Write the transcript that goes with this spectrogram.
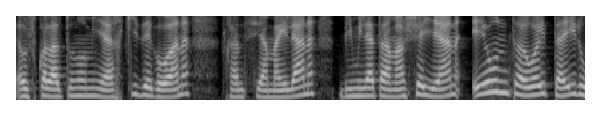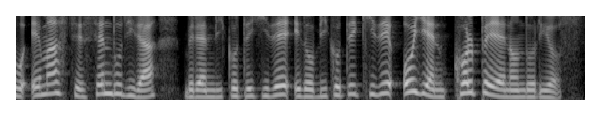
Euskal Autonomia Erkidegoan, Frantzia mailan, 2006an, eun eta iru emazte zendu dira, beren bikotekide edo bikotekide oien kolpeen ondorioz.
